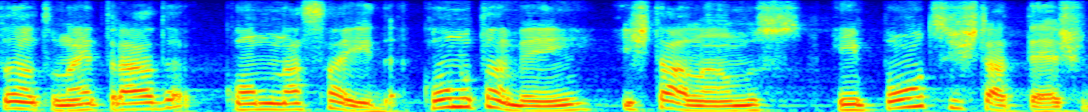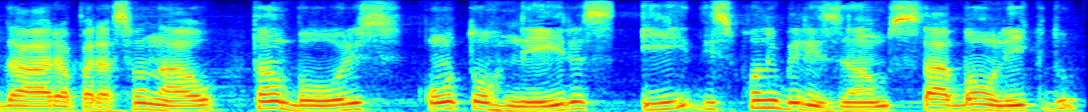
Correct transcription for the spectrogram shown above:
tanto na entrada como na saída. Como também instalamos em pontos estratégicos da área operacional tambores com torneiras e disponibilizamos sabão líquido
